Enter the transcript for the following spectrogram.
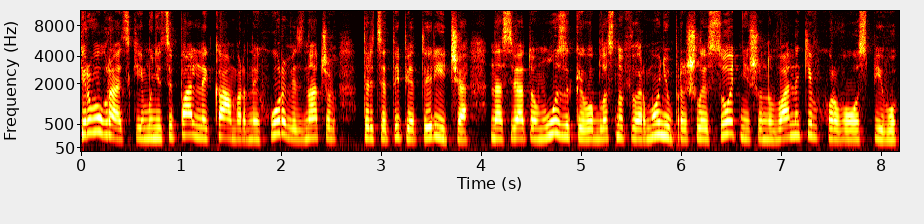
Кіровоградський муніципальний камерний хор відзначив 35-річчя. На свято музики в обласну філармонію прийшли сотні шанувальників хорового співу.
